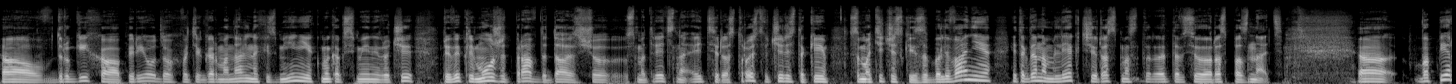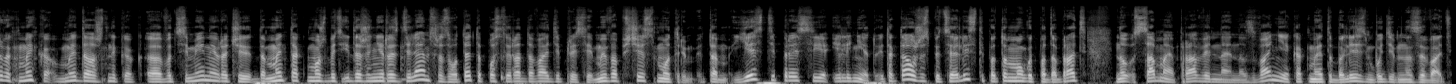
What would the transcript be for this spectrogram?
а, в других а, периодах, в этих гормональных изменениях мы, как семейные врачи, привыкли, может, правда, да, еще смотреть на эти расстройства через такие соматические заболевания, и тогда нам легче это все распознать. Во-первых, мы, мы должны, как э, вот семейные врачи, да, мы так, может быть, и даже не разделяем сразу, вот это послеродовая депрессия. Мы вообще смотрим, там есть депрессия или нет. И тогда уже специалисты потом могут подобрать ну, самое правильное название, как мы эту болезнь будем называть.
